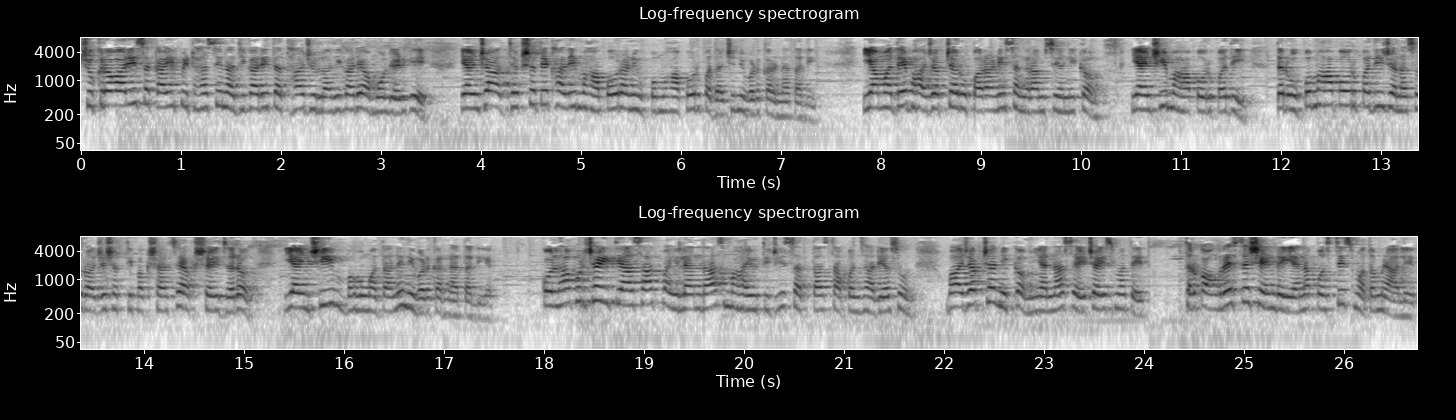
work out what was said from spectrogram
शुक्रवारी सकाळी पीठासीन अधिकारी तथा जिल्हाधिकारी अमोल येडगे यांच्या अध्यक्षतेखाली महापौर आणि उपमहापौर पदाची निवड करण्यात आली. यामध्ये भाजपच्या रुपाराणी संग्रामसिंह निकम यांची महापौरपदी तर उपमहापौरपदी जनसुराज्य शक्ती पक्षाचे अक्षय जरग यांची बहुमताने निवड करण्यात आली आहे. कोल्हापूरच्या इतिहासात पहिल्यांदाच महायुतीची सत्ता स्थापन झाली असून भाजपच्या निकम यांना सेहेचाळीस मते तर काँग्रेसचे शेंडे यांना पस्तीस मतं मिळालेत.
